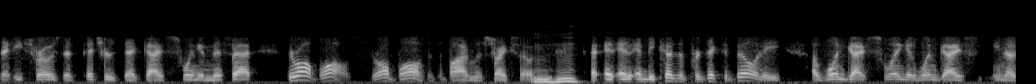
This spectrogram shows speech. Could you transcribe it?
that he throws, that pitchers, that guys swing and miss at. They're all balls. They're all balls at the bottom of the strike zone. Mm-hmm. And, and, and because of predictability of one guy's swing and one guy's you know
